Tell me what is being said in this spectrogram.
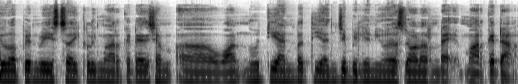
യൂറോപ്യൻ വേസ്റ്റ് സൈക്ലിംഗ് മാർക്കറ്റ് ഏകദേശം നൂറ്റി അൻപത്തി അഞ്ച് ബില്യൺ യു എസ് ഡോളറിന്റെ മാർക്കറ്റാണ്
